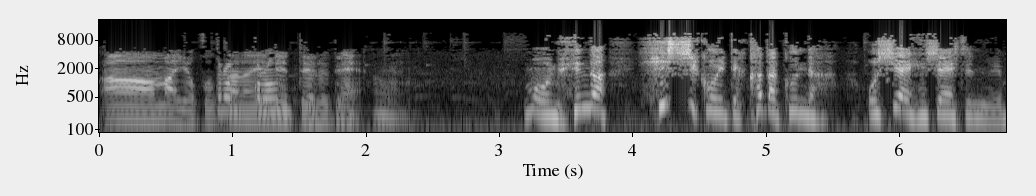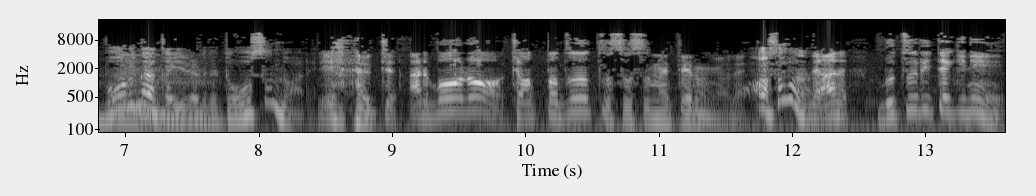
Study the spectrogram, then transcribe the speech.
ああ、まあ横から入れてるね。うん。もうみんな必死こいて肩組んで押し合いへし合いしてるのに、ボールなんか入れられてどうすんのあれ？いや、ちょあれボールをちょっとずつ進めてるんよね。あ、そうなの？で、あれ、物理的に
